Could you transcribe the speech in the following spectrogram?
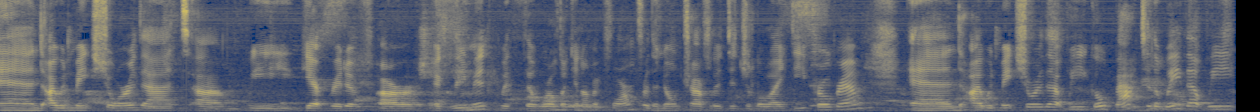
and I would make sure that um, we get rid of our agreement with the World Economic Forum for the Known Traveler Digital ID program. And I would make sure that we go back to the way that we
